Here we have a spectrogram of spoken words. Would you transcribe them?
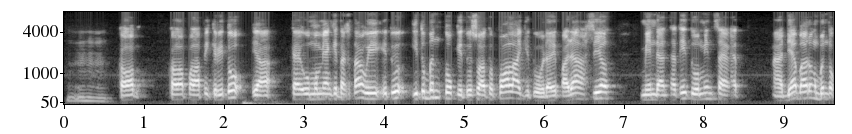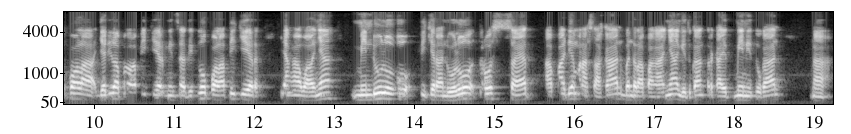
Mhm. Kalau kalau pola pikir itu ya kayak umum yang kita ketahui itu itu bentuk gitu suatu pola gitu daripada hasil min dan set itu min set. Nah dia baru ngebentuk pola. Jadilah pola pikir min set itu pola pikir yang awalnya min dulu pikiran dulu terus set apa dia merasakan bener apa enggaknya gitu kan terkait min itu kan. Nah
